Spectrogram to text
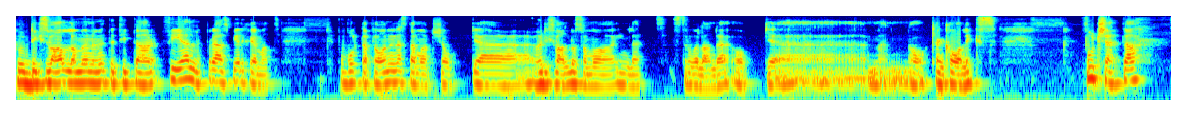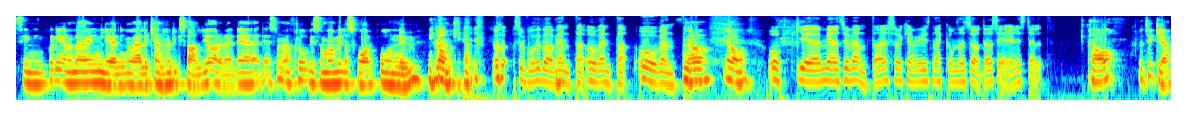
Hudiksvall om jag nu inte tittar fel på det här spelschemat. På bortaplan i nästa match och eh, Hudiksvall då som har inlett strålande och eh, men ja, kan Kalix fortsätta sin imponerande inledning eller kan Hudiksvall göra det? Det, det är sådana frågor som man vill ha svar på nu egentligen. Ja. så får vi bara vänta och vänta och vänta. Ja, ja. Och eh, medan vi väntar så kan vi snacka om den södra serien istället. Ja, det tycker jag.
